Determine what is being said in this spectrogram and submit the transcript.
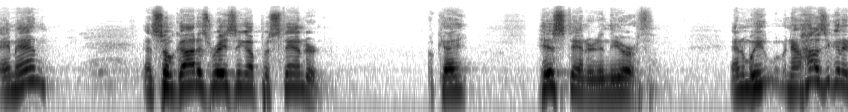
Amen? And so God is raising up a standard, okay? His standard in the earth. And we now, how's he going to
